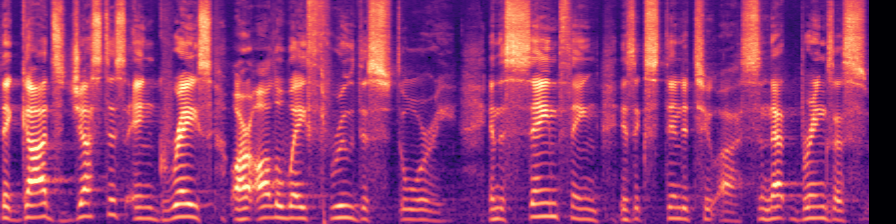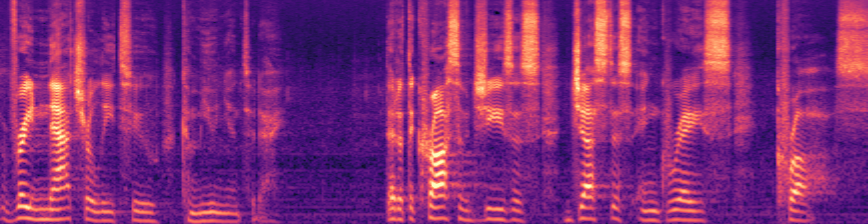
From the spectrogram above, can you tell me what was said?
That God's justice and grace are all the way through the story. And the same thing is extended to us. And that brings us very naturally to communion today. That at the cross of Jesus, justice and grace cross.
